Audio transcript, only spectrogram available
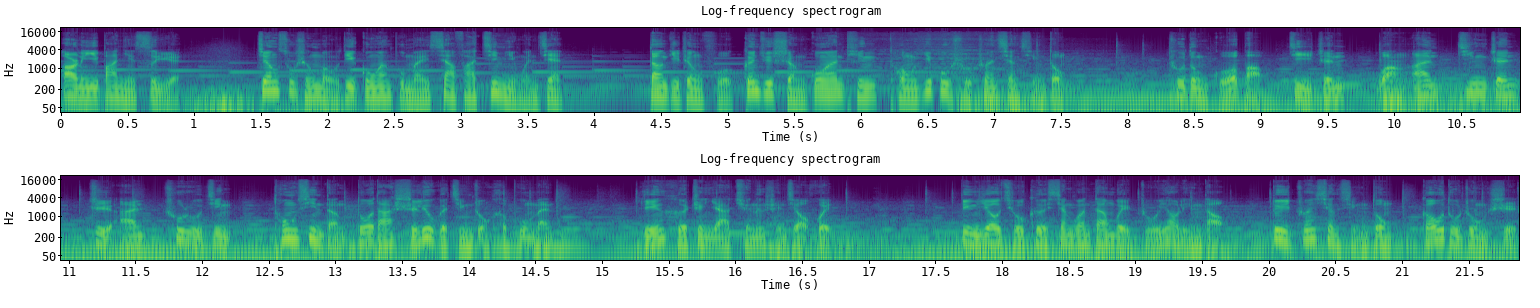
二零一八年四月，江苏省某地公安部门下发机密文件，当地政府根据省公安厅统一部署专项行动，出动国保、技侦、网安、经侦、治安、出入境、通信等多达十六个警种和部门，联合镇压全能神教会，并要求各相关单位主要领导对专项行动高度重视，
